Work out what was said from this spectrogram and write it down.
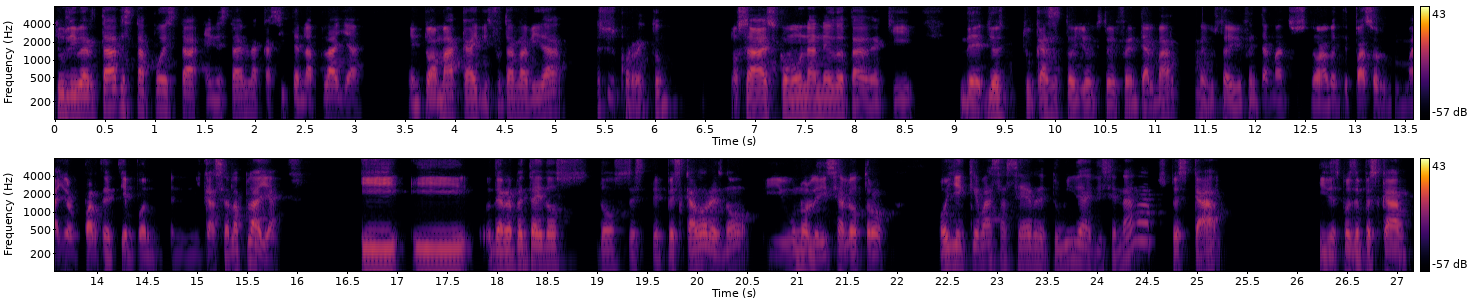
tu libertad está puesta en estar en la casita en la playa, en tu hamaca y disfrutar la vida, eso es correcto. O sea, es como una anécdota de aquí de, tu casa estoy, yo estoy frente al mar, me gusta vivir frente al mar, entonces normalmente paso la mayor parte del tiempo en, mi casa en la playa, y, y, de repente hay dos, dos este, pescadores, ¿no? Y uno le dice al otro, oye, ¿qué vas a hacer de tu vida? Y dice, nada, pues pescar. y después de pescar,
